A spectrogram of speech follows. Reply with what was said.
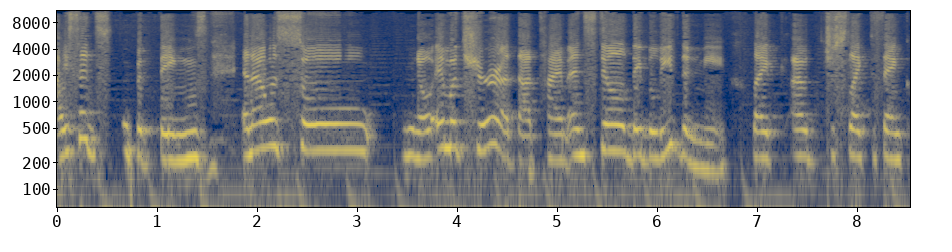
I said stupid things, and I was so you know immature at that time. And still, they believed in me. Like I would just like to thank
